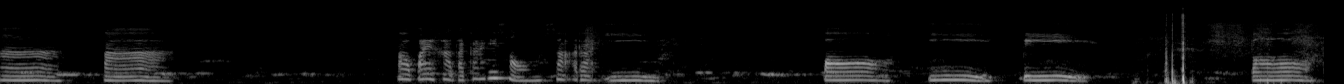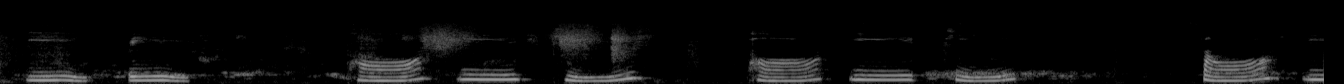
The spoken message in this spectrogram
อาตา ต่อไปค่ะตะกร้าที่สองสระอี ปอ อี ปี ปอ อี ปีผอ อี ผี ผอ อี ผี สอ อี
